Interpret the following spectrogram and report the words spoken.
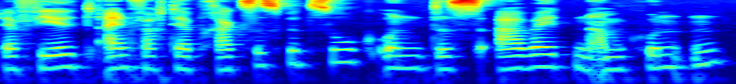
da fehlt einfach der Praxisbezug und das Arbeiten am Kunden.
